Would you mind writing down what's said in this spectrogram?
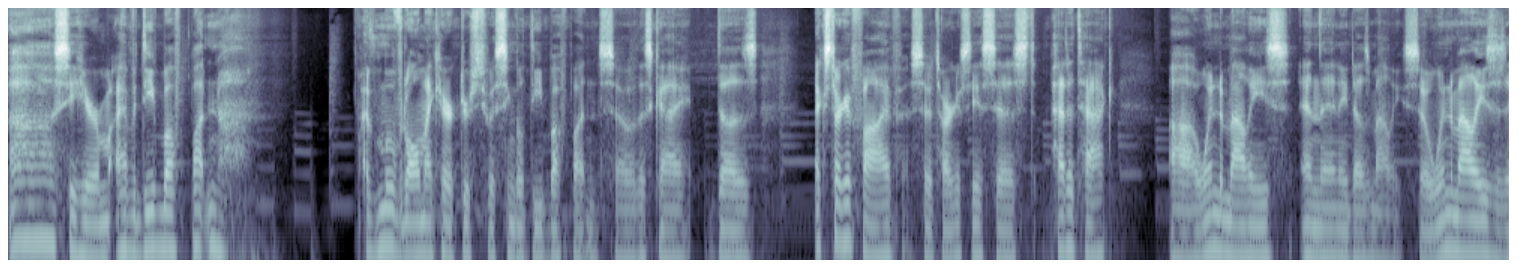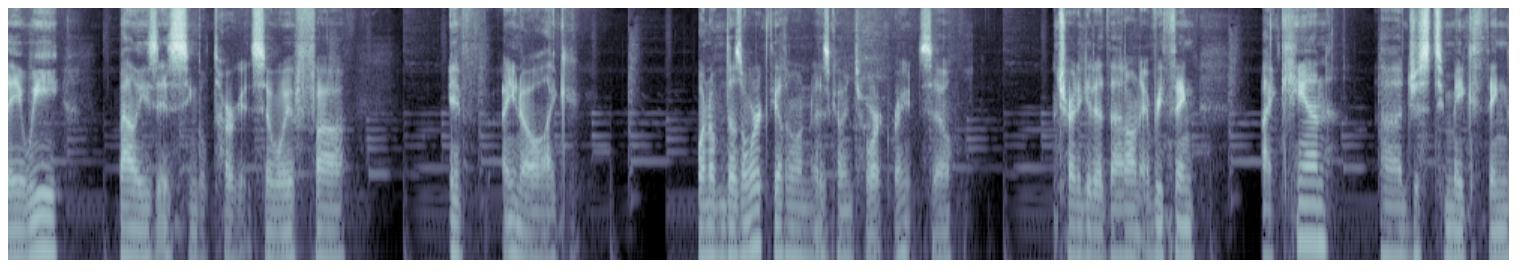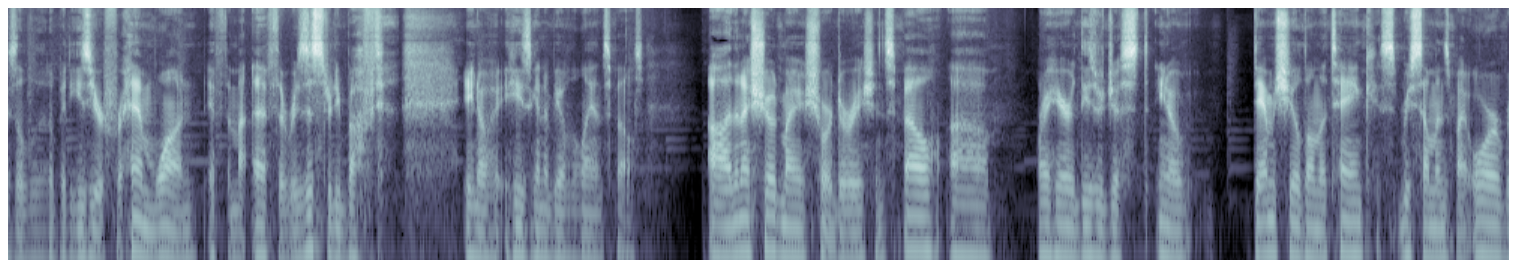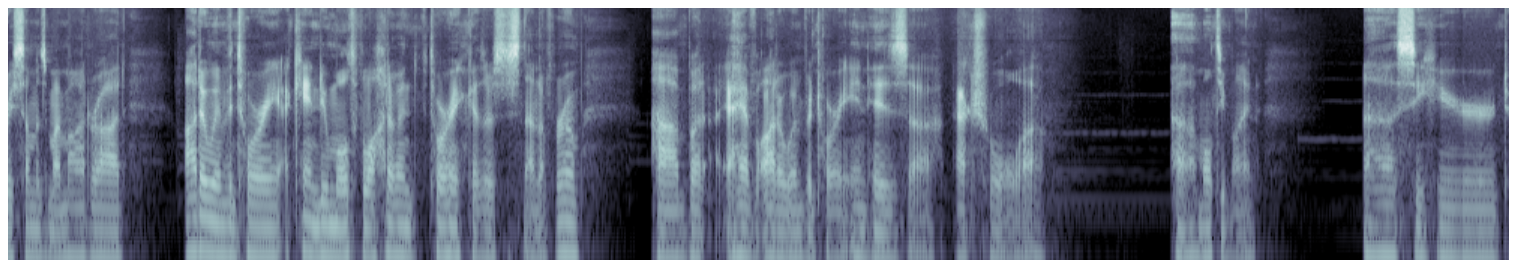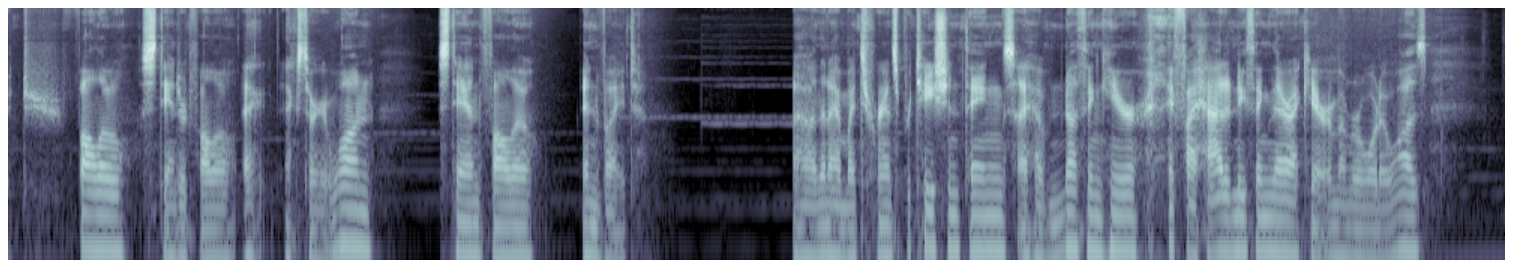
Uh, see here. I have a debuff button. I've moved all my characters to a single debuff button. So this guy does X target 5, so targets the assist, pet attack, uh, wind of Malleus, and then he does Malleus. So wind of Malleus is AoE, Malleus is single target. So if, uh, if, you know, like one of them doesn't work, the other one is going to work, right? So try to get at that on everything I can. Uh, just to make things a little bit easier for him. One, if the if the resistor debuffed, you know he's going to be able to land spells. Uh, then I showed my short duration spell uh, right here. These are just, you know, damage shield on the tank, resummons my orb, resummons my mod rod, auto inventory. I can't do multiple auto inventory because there's just not enough room. Uh, but I have auto inventory in his uh, actual uh, uh, multi-bind. Uh, see here, follow, standard follow, X target one, stand follow, invite. Uh, then I have my transportation things. I have nothing here. if I had anything there, I can't remember what it was.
